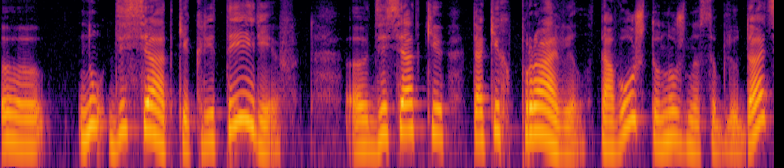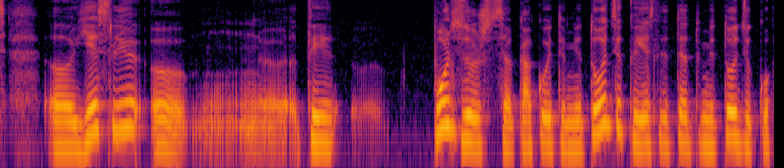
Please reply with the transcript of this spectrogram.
э, ну, десятки критериев, э, десятки таких правил того, что нужно соблюдать Э, если э, ты пользуешься какой-то методикой, если ты эту методику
